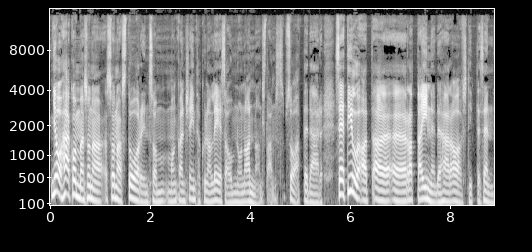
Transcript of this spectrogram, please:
Ja, här kommer såna, såna storyn som man kanske inte har kunnat läsa om någon annanstans. Så att det där, se till att äh, äh, ratta in det här avsnittet sen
